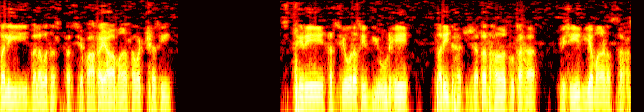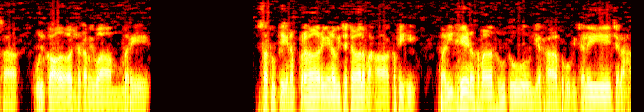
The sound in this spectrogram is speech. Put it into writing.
बली बलवतस्तस्य पातयामास वक्षसि। स्थिरे तस्योरसि व्यूढे परिघः शतधाकृतः विशीर्यमाणः सहसा उल्काशतमिवाम्बरे। स तु तेन प्रहारेण विचचालमहाकपिः परिघेण समाधूतो यथा भूमिचले चलः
